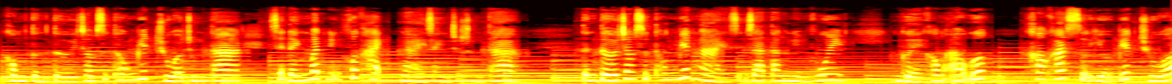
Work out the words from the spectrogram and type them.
Không tấn tới trong sự thông biết Chúa chúng ta sẽ đánh mất những phước hạnh Ngài dành cho chúng ta. Tấn tới trong sự thông biết Ngài sẽ gia tăng niềm vui. Người không ao ước, khao khát sự hiểu biết Chúa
